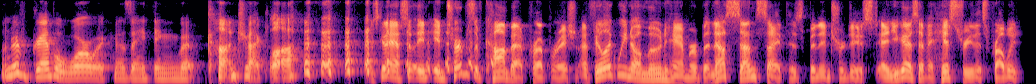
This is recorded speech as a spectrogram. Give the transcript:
Wonder if Grandpa Warwick knows anything about contract law. I was going to ask. So, in, in terms of combat preparation, I feel like we know Moonhammer, but now Sun Scythe has been introduced, and you guys have a history that's probably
